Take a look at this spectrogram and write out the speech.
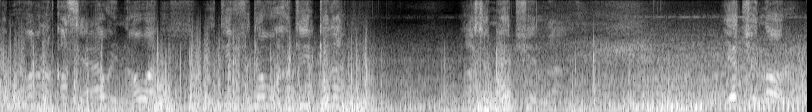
مغامرة قاسية أوي إن هو يطير في جو خطير كده. عشان يطفي ال- يطفي النار.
